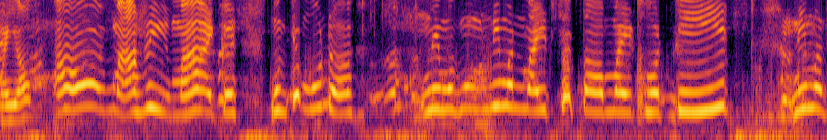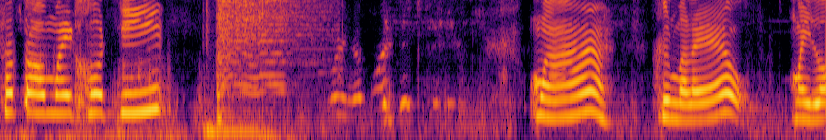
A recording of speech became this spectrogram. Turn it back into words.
ไม่ยก เออมาสิ มาไอ้เกยมึงจะมุดเหรอ นี่มึงนี่มันไมสตอมไมโครจิกนี่มันสตอมไมโครจิกมา ขึ้นมาแล้ว ไม่ร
